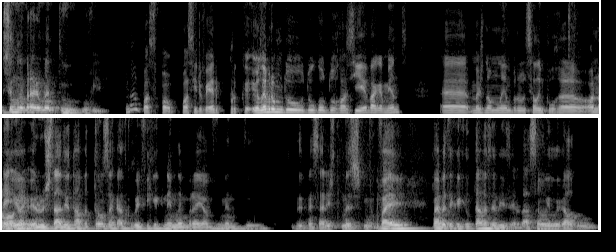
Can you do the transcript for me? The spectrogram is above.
se eu me lembrar, eu mando o, o vídeo. Não, posso, po- posso ir ver, porque eu lembro-me do, do gol do Rosier, vagamente, ah, mas não me lembro se ele empurra ou não Nem, eu, eu no estádio estava tão zangado com o Benfica que nem me lembrei, obviamente, de, de pensar isto, mas vai, vai bater com aquilo que estavas a dizer, da ação ilegal do,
